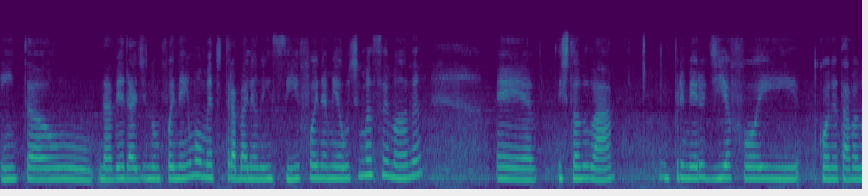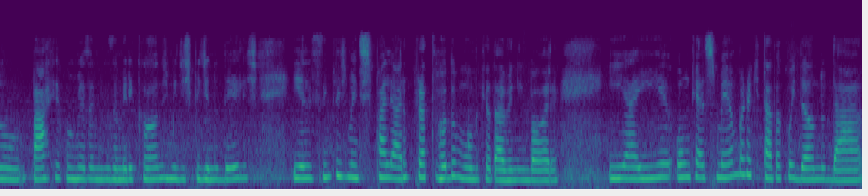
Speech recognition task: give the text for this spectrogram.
Então, na verdade, não foi nenhum momento trabalhando em si, foi na minha última semana é, estando lá. O primeiro dia foi quando eu estava no parque com meus amigos americanos, me despedindo deles, e eles simplesmente espalharam para todo mundo que eu estava indo embora. E aí, um cast member que estava cuidando da,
